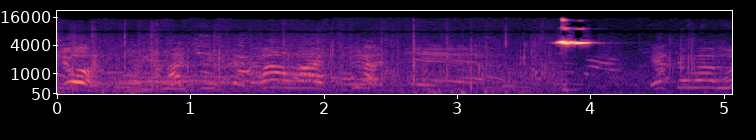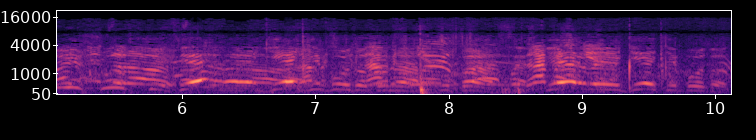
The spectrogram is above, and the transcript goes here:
Все. Молодец. Это вам не шутки. Первые дети будут у нас купаться. Первые дети будут.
